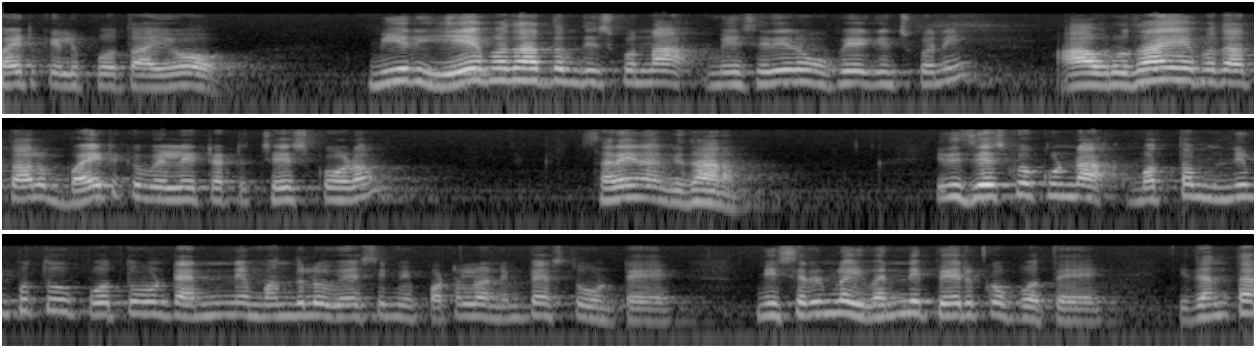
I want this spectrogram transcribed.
బయటకు వెళ్ళిపోతాయో మీరు ఏ పదార్థం తీసుకున్నా మీ శరీరం ఉపయోగించుకొని ఆ వృధా పదార్థాలు బయటకు వెళ్ళేటట్టు చేసుకోవడం సరైన విధానం. ఇది చేసుకోకుండా మొత్తం నింపుతూ పోతూ ఉంటే అన్ని మందులు వేసి మీ పొట్టలో నింపేస్తూ ఉంటే మీ శరీరంలో ఇవన్నీ పేరుకోపోతే ఇదంతా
